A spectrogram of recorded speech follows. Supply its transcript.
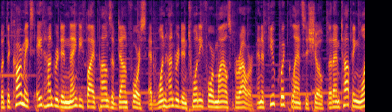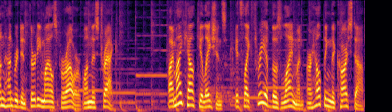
but the car makes 895 pounds of downforce at 124 miles per hour and a few quick glances show that I'm topping 130 miles per hour on this track. By my calculations, it's like three of those linemen are helping the car stop,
